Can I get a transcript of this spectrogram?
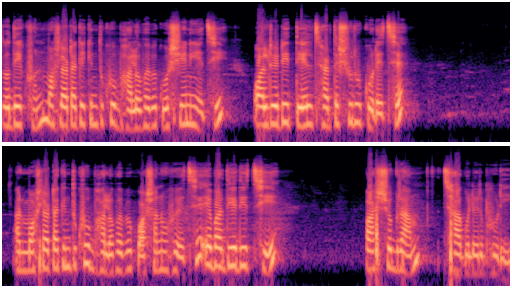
তো দেখুন, মশলাটাকে কিন্তু খুব ভালোভাবে কষিয়ে নিয়েছি। অলরেডি তেল ছাড়তে শুরু করেছে। আর মশলাটা কিন্তু খুব ভালোভাবে কষানো হয়েছে। এবার দিয়ে দিচ্ছি পাঁচশো গ্রাম ছাগলের ভুড়ি।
